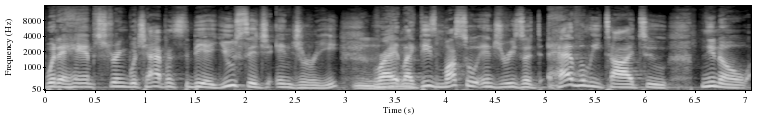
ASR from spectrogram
with a hamstring, which happens to be a usage injury, mm-hmm. right? Like these muscle injuries are heavily tied to you know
